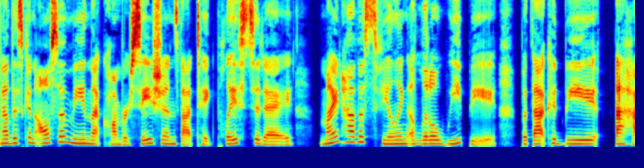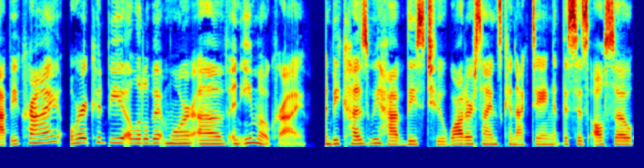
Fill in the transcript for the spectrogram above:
Now, this can also mean that conversations that take place today might have us feeling a little weepy, but that could be a happy cry or it could be a little bit more of an emo cry. And because we have these two water signs connecting, this is also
